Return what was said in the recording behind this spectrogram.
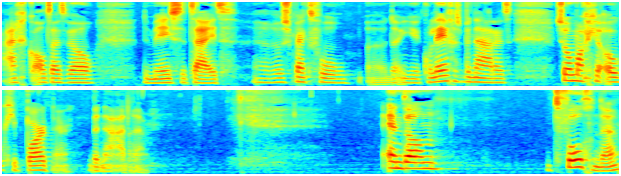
eigenlijk altijd wel de meeste tijd uh, respectvol je collega's benadert, zo mag je ook je partner benaderen. En dan het volgende,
